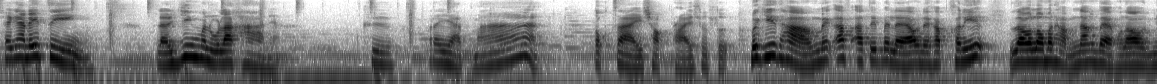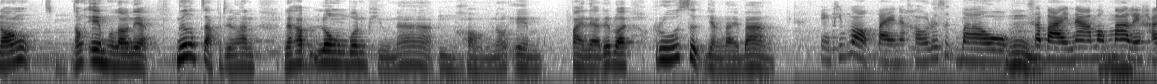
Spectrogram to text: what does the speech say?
ใช้งานได้จริง แล้วยิ่งมารู้ราคาเนี่ย คือประหยัดมาก ตกใจช็อกไพรส์สุดเมื่อกี้ถามเมคอัพอาร์ติสไปแล้วนะครับ คราวนี้เราลองมาถามนางแบบของเราน้องน้องเอมของเราเนี่ย เนื่องจากผลิตภัณฑ์นะครับลงบนผิวหน้าของน้องเอม ไปแล้วเรียบร้อย รู้สึกอย่างไรบ้าง อย่างที่บอกไปนะคะว่ารู้สึกเบาอืมสบายหน้ามากๆเลยค่ะ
